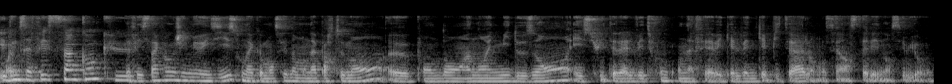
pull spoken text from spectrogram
Et donc ça fait cinq ans que... Ça fait cinq ans que Gémio existe. On a commencé dans mon appartement euh, pendant un an et demi, deux ans. Et suite à la levée de fonds qu'on a fait avec Elven Capital, on s'est installé dans ces bureaux.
